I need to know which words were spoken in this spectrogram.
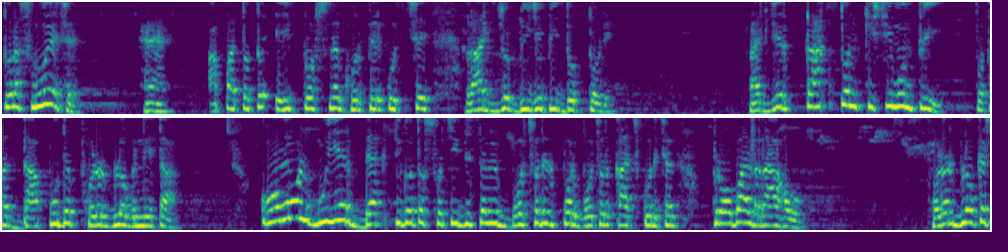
তোলা শুরু হয়েছে? হ্যাঁ আপাতত এই প্রশ্নে ঘোরফের করছে রাজ্য বিজেপির দপ্তরে। রাজ্যের প্রাক্তন কৃষিমন্ত্রী তথা দাপুটে ফরর ব্লক নেতা কমল গুইয়ের ব্যক্তিগত সচিব হিসেবে বছরের পর বছর কাজ করেছেন প্রবাল রাহ। ফরর ব্লকের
